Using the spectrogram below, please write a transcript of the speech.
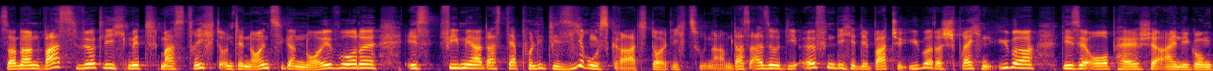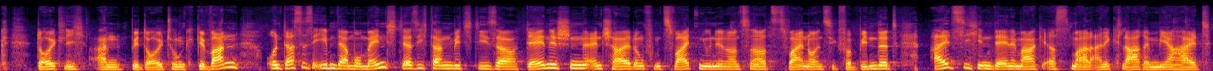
Sondern was wirklich mit Maastricht und den 90ern neu wurde, ist vielmehr, dass der Politisierungsgrad deutlich zunahm. Dass also die öffentliche Debatte über das Sprechen über diese europäische Einigung deutlich an Bedeutung gewann. Und das ist eben der Moment, der sich dann mit dieser dänischen Entscheidung vom 2. Juni 1992 verbindet, als sich in Dänemark erstmal eine klare Mehrheit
